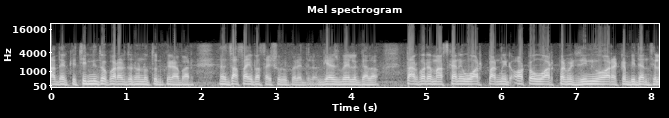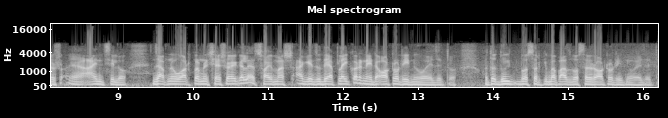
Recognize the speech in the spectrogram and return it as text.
তাদেরকে চিহ্নিত করার জন্য নতুন করে আবার যাচাই বাছাই শুরু করে দিল, গ্যাস বেল গেল। তারপরে মাঝখানে work permit auto work permit renew হওয়ার একটা বিধান ছিল আইন ছিল, যে আপনি ওয়ার্ক পারমিট শেষ হয়ে গেলে ছয় মাস আগে যদি অ্যাপ্লাই করেন, এটা অটো রিনিউ হয়ে যেত। হয়তো দুই বছর কিংবা পাঁচ বছরের অটো রিনিউ হয়ে যেত।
